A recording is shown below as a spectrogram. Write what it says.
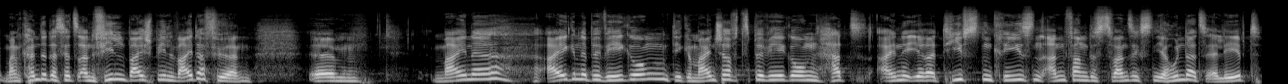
man könnte das jetzt an vielen Beispielen weiterführen. Ähm, Meine eigene Bewegung, die Gemeinschaftsbewegung, hat eine ihrer tiefsten Krisen Anfang des 20. Jahrhunderts erlebt,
